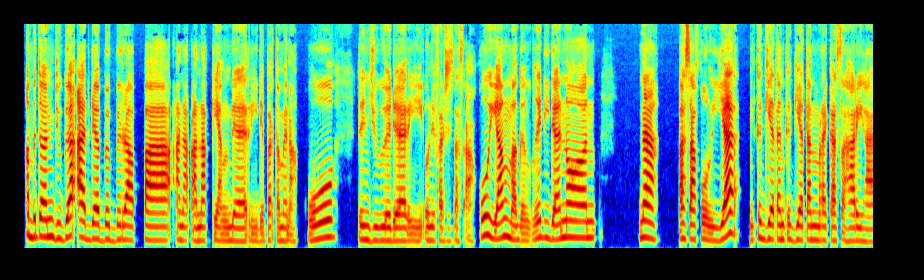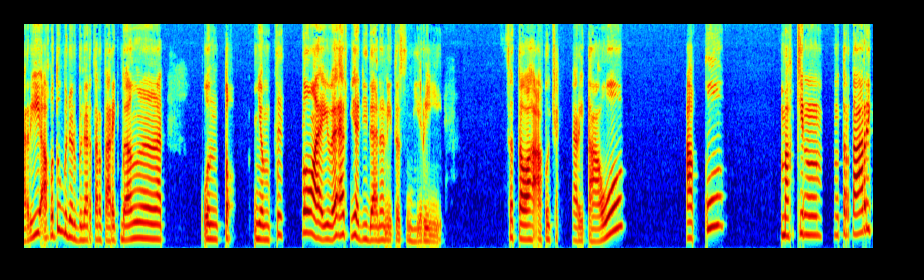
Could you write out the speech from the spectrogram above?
kebetulan juga ada beberapa anak-anak yang dari departemen aku dan juga dari universitas aku yang magangnya di Danon. Nah, pas aku lihat kegiatan-kegiatan mereka sehari-hari, aku tuh benar-benar tertarik banget untuk nyemplung lah ibaratnya di Danon itu sendiri. Setelah aku cari tahu, aku makin tertarik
